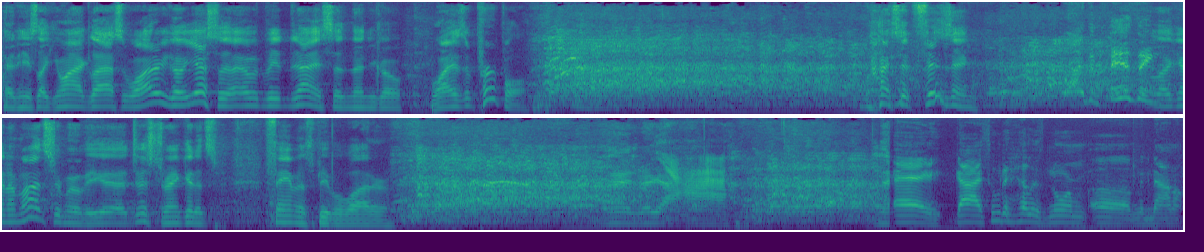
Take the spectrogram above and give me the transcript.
And he's like, you want a glass of water? You go, yes, that would be nice. And then you go, why is it purple? why is it fizzing? Why is it fizzing? Like in a monster movie. Uh, just drink it. It's famous people water. And drink it. Hey, guys, who the hell is Norm uh, Macdonald?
